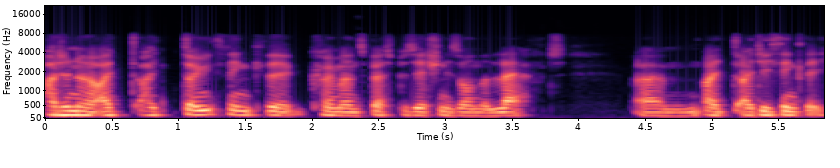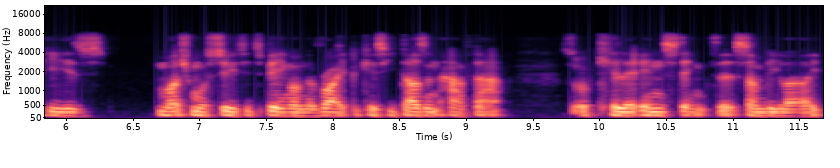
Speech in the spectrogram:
I don't know. I I don't think that Coman's best position is on the left. Um, I I do think that he is much more suited to being on the right because he doesn't have that sort of killer instinct that somebody like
